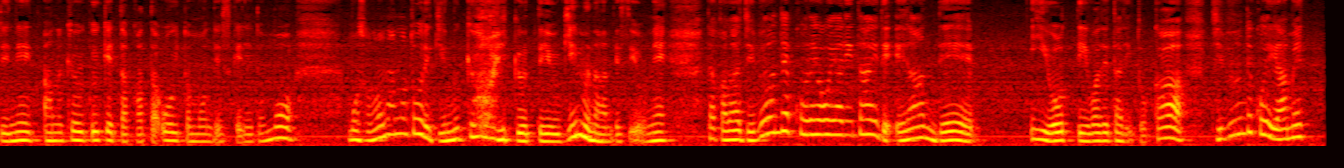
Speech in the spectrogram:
でねあの教育受けた方多いと思うんですけれどももうその名の通り義務教育っていう義務なんですよねだから自分でこれをやりたいで選んでいいよって言われたりとか自分でこれやめて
